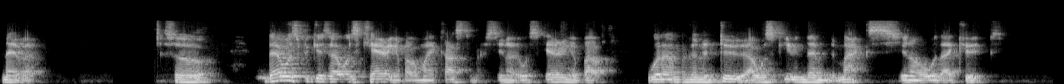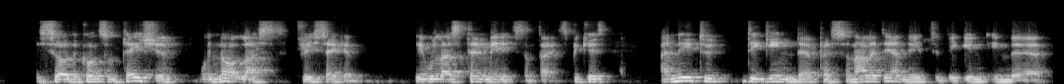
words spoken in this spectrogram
Never. So that was because I was caring about my customers. You know, I was caring about what I'm going to do. I was giving them the max, you know, what I could. So the consultation would not last three seconds. It would last 10 minutes sometimes because I need to dig in their personality. I need to dig in in their,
